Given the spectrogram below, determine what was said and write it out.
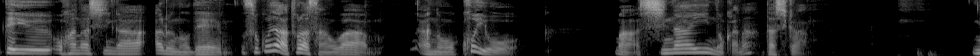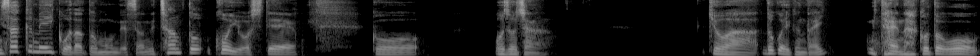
っていうお話があるので、そこでは寅さんは、あの、恋を、まあ、しないのかな？確か。2作目以降だと思うんですよね。ちゃんと恋をして、こう、お嬢ちゃん、今日はどこへ行くんだい？みたいなことを、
